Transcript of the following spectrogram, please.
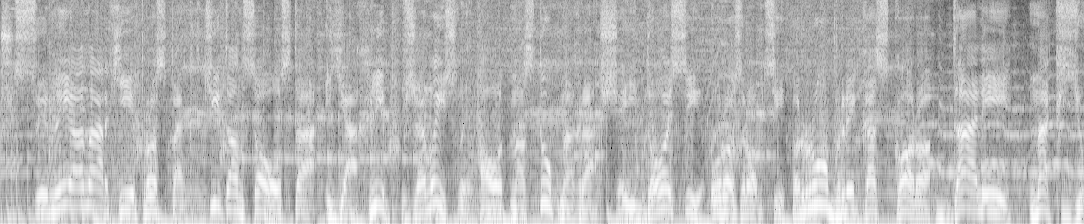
ж, сини анархії проспект, Чітан Соус та Я хліб вже вийшли. А от наступна гра ще й досі у розробці. Рубрика скоро далі на Q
